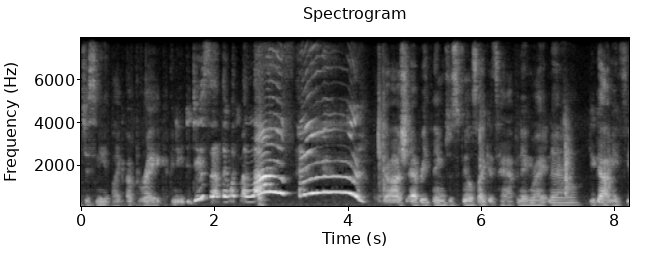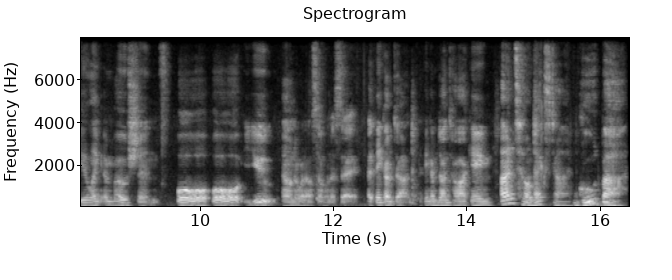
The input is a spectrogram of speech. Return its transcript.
I just need like a break. I need to do something with my life. Ah! Gosh, everything just feels like it's happening right now. You got me feeling emotions. Oh, oh, oh, oh you. I don't know what else I want to say. I think I'm done. I think I'm done talking. Until next time, goodbye.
